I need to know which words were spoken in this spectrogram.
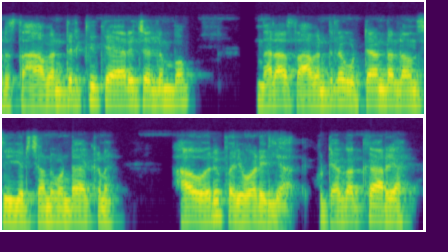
ഒരു സ്ഥാപനത്തിലേക്ക് കയറി ചെല്ലുമ്പം എന്നാൽ ആ സ്ഥാപനത്തിലെ കുട്ടികളുണ്ടല്ലോ ഒന്ന് സ്വീകരിച്ചാണ്ട് കൊണ്ടാക്കണ്. ആ ഒരു പരിപാടി ഇല്ല കുട്ടികൾക്കൊക്കെ അറിയാം.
